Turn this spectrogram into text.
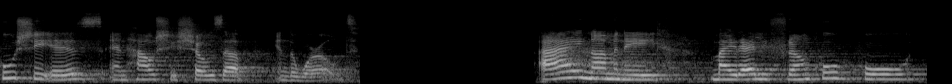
who she is and how she shows up in the world. I nominate Maireli Franco, who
